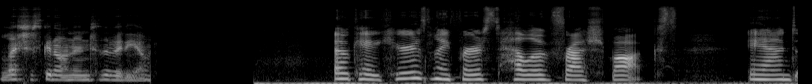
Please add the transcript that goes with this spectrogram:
let's just get on into the video. Okay, here's my first HelloFresh box. And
